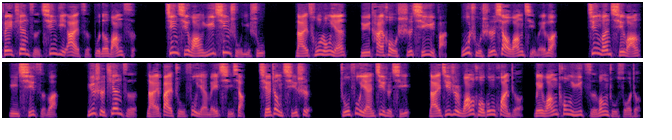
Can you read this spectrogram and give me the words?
非天子亲弟爱子，不得亡此。今其王于亲属一书，乃从容言。吕太后时其欲反，吴楚时孝王己为乱。今闻齐王与其子乱，于是天子乃拜主父偃为其相，且正其事。主父偃既至齐，乃及至王后宫患者，为王通于子翁主所者，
